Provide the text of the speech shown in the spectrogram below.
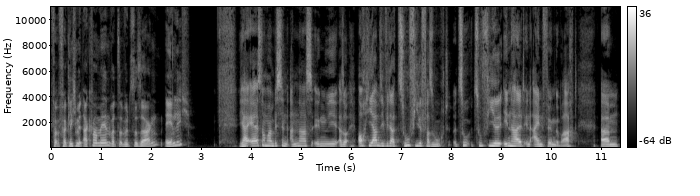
Ver verglichen mit Aquaman, was würdest du sagen? Ähnlich? Ja, er ist noch mal ein bisschen anders irgendwie. Also auch hier haben sie wieder zu viel versucht, zu zu viel Inhalt in einen Film gebracht. Ähm,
